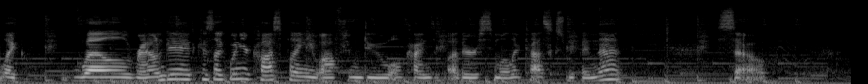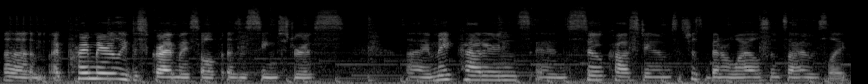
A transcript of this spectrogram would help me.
like well rounded because like when you're cosplaying you often do all kinds of other smaller tasks within that. So um, I primarily describe myself as a seamstress. I make patterns and sew costumes. It's just been a while since I was like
